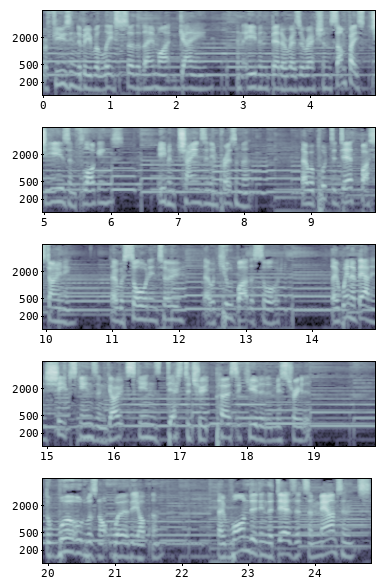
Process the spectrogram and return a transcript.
refusing to be released so that they might gain an even better resurrection. Some faced jeers and floggings, even chains and imprisonment. They were put to death by stoning. They were sawed in two. They were killed by the sword. They went about in sheepskins and goat skins, destitute, persecuted, and mistreated. The world was not worthy of them. They wandered in the deserts and mountains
